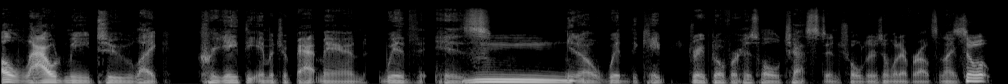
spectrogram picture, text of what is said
allowed me to like create the image of Batman with his mm. you know with the cape draped over his whole chest and shoulders and whatever else and I so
